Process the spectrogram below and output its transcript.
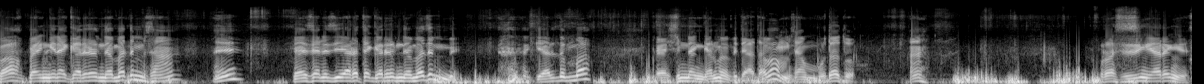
Bak ben yine gelirim demedim mi sana? He? Ben seni ziyarete gelirim demedim mi? Geldim bak. Peşimden gelme bir daha tamam mı? Sen burada dur. Ha? Burası sizin yeriniz.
